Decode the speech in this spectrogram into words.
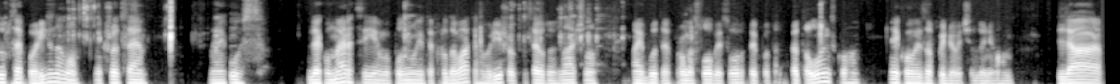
Тут все по-різному. Якщо це на якусь для комерції, ви плануєте продавати горішок, то це однозначно має бути промисловий сорт, типу там каталонського, якогось запилювача до нього. Для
